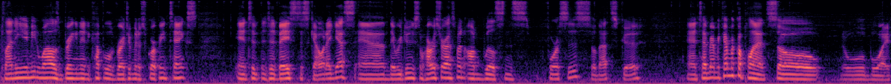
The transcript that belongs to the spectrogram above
Planning meanwhile is bringing in a couple of regiment of Scorpion tanks into into the base to scout, I guess, and they were doing some harvest harassment on Wilson's forces, so that's good. And Tiberium chemical plant, so oh boy,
